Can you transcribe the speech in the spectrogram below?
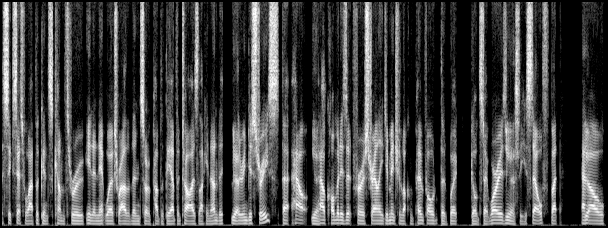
successful applicants come through inner networks rather than sort of publicly advertised like in under, yeah. other industries. Uh, how yes. how common is it for Australians? You mentioned Lachlan Penfold that worked Golden State Warriors, yes. obviously yourself, but how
